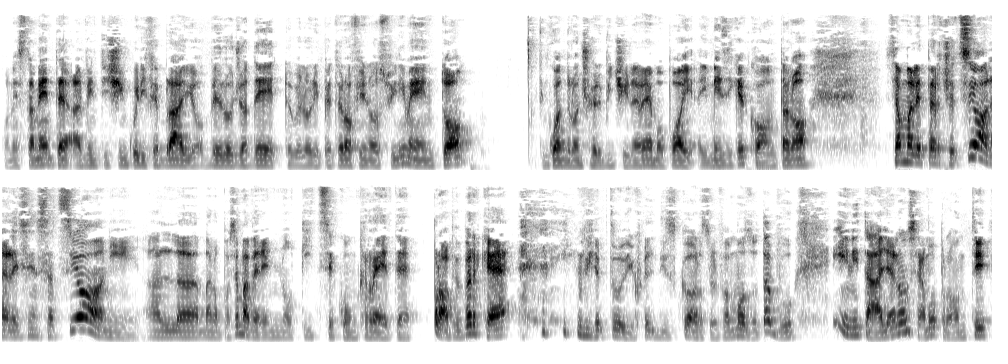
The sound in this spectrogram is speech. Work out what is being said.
onestamente al 25 di febbraio ve l'ho già detto e ve lo ripeterò fino allo sfinimento, fin quando non ci avvicineremo poi ai mesi che contano, siamo alle percezioni, alle sensazioni, al... ma non possiamo avere notizie concrete, proprio perché, in virtù di quel discorso, il famoso tabù, in Italia non siamo pronti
